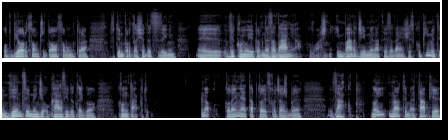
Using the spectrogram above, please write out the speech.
odbiorcą, czy tą osobą, która w tym procesie decyzyjnym y, wykonuje pewne zadania właśnie. Im bardziej my na tych zadaniach się skupimy, tym więcej będzie okazji do tego kontaktu. No, kolejny etap to jest chociażby zakup. No i na tym etapie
